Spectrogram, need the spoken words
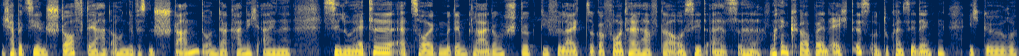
ich habe jetzt hier einen Stoff, der hat auch einen gewissen Stand und da kann ich eine Silhouette erzeugen mit dem Kleidungsstück, die vielleicht sogar vorteilhafter aussieht, als äh, mein Körper in echt ist. Und du kannst dir denken, ich gehöre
